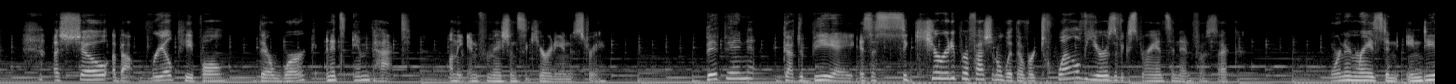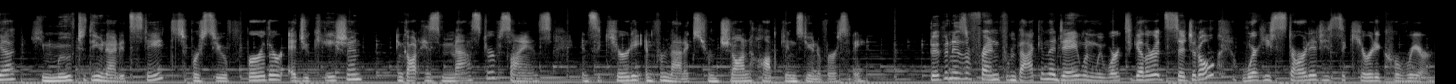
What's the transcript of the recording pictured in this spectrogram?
a show about real people their work and its impact on the information security industry bipin Gajbhiye is a security professional with over 12 years of experience in infosec born and raised in india he moved to the united states to pursue further education and got his Master of Science in Security Informatics from Johns Hopkins University. Bipin is a friend from back in the day when we worked together at Cigital, where he started his security career.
